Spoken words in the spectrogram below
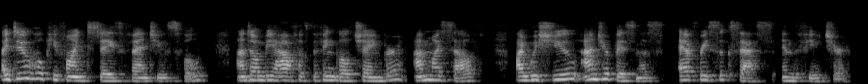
I do hope you find today's event useful, and on behalf of the Fingal Chamber and myself, I wish you and your business every success in the future.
